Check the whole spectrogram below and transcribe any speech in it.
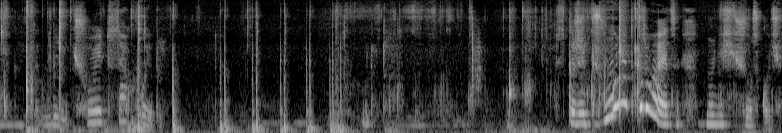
Так, блин, что это такое, блин? Вот так. Скажи, почему не открывается? Ну, здесь еще скотч.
